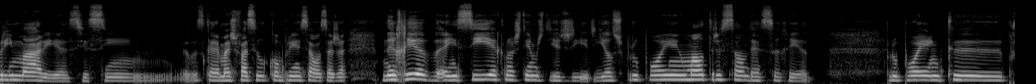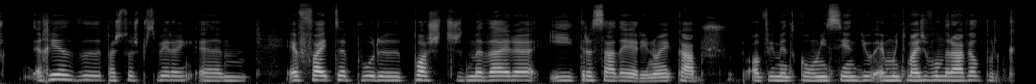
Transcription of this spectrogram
primária, se assim, se calhar é mais fácil de compreensão, ou seja, na rede em si é que nós temos de agir e eles propõem uma alteração dessa rede. Propõem que a rede, para as pessoas perceberem, um, é feita por eh, postes de madeira e traçado aéreo, não é cabos. Obviamente, com um incêndio é muito mais vulnerável porque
